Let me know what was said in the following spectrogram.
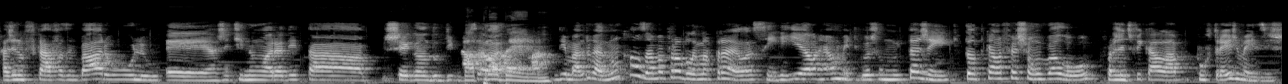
a gente não ficava fazendo barulho, é, a gente não era de estar tá chegando de, lá, de madrugada. Não causava problema para ela, assim. E ela realmente gostou muito da gente. Tanto que ela fechou um valor pra gente ficar lá por três meses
